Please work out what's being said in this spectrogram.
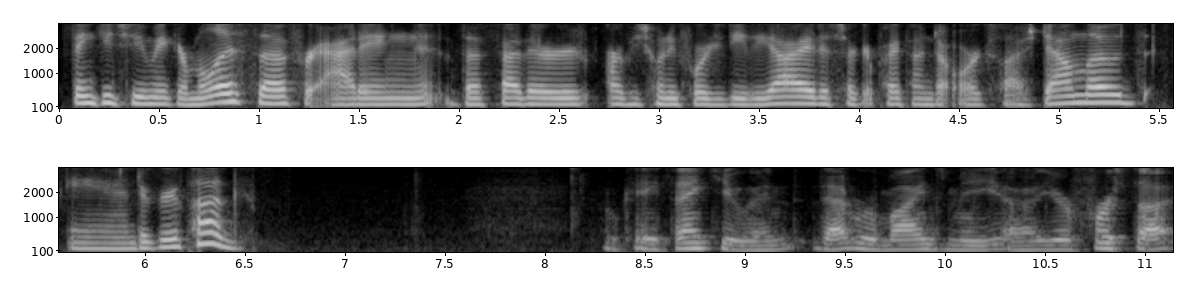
Thank you to Maker Melissa for adding the Feather RP2040 DVI to circuitpython.org slash downloads and a group hug. Okay, thank you. And that reminds me, uh, your first uh,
